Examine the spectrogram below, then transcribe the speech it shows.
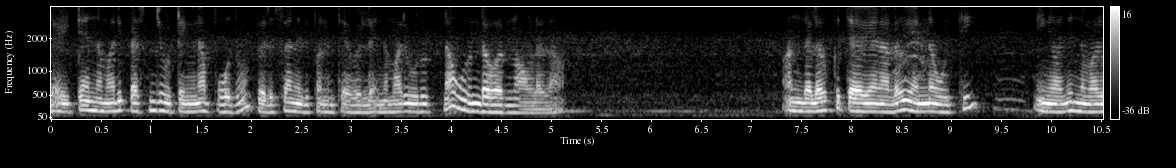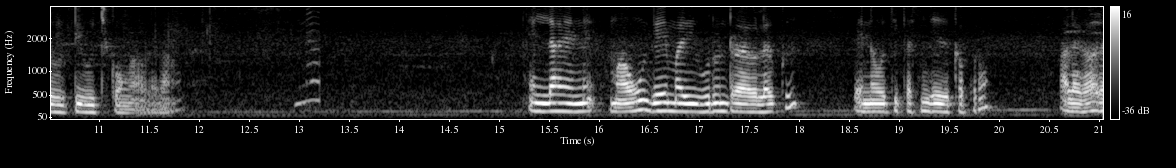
லைட்டாக இந்த மாதிரி பிசைஞ்சு விட்டிங்கன்னா போதும். பெருசாக இது பண்ண தேவையில்லை. இந்த மாதிரி உருட்டினா உருண்டை வரணும் அவ்வளோதான் அந்த அளவுக்கு தேவையான அளவு எண்ணெய் ஊற்றி நீங்கள் வந்து இந்த மாதிரி உருட்டி வச்சுக்கோங்க அவ்வளோதான் எல்லா எண்ணெய் மாவும் இதே மாதிரி உருண்டுற அளவுக்கு எண்ணெய் ஊற்றி பிசைஞ்சதுக்கப்புறம் அழகாக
